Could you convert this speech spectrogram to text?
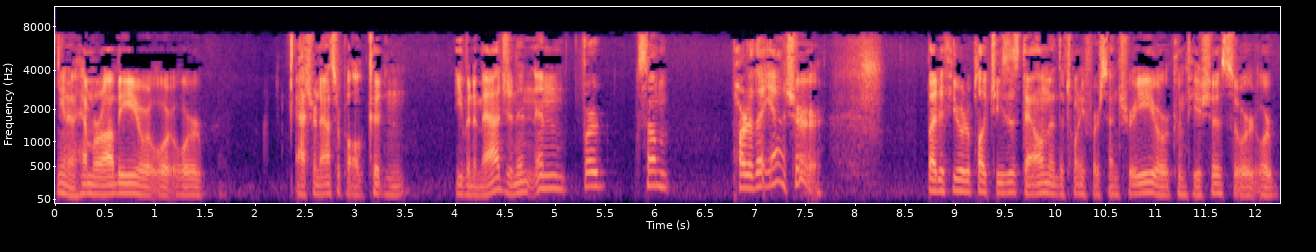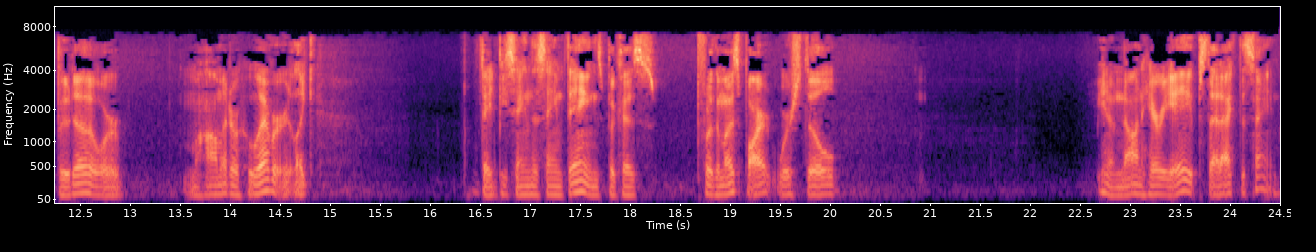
you know Hammurabi or or, or Ashurnasirpal couldn't even imagine. And and for some part of that, yeah, sure. But if you were to plug Jesus down in the 21st century, or Confucius, or or Buddha, or Muhammad, or whoever, like they'd be saying the same things because for the most part, we're still you know, non-hairy apes that act the same.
